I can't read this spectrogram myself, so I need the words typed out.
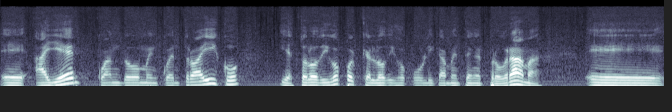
Eh, ayer, cuando me encuentro a Ico, y esto lo digo porque él lo dijo públicamente en el programa, eh,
